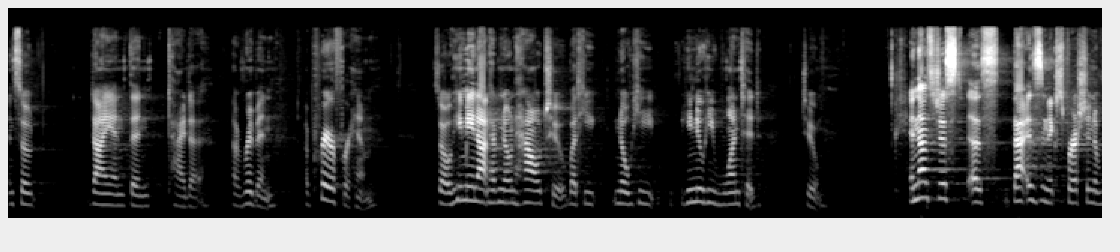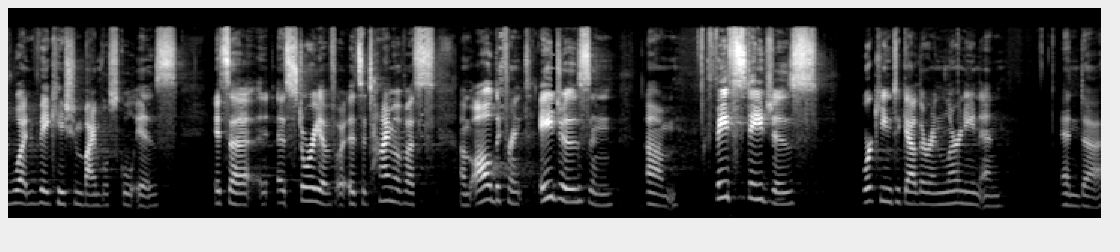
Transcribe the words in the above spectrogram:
And so Diane then tied a, a ribbon, a prayer for him. So he may not have known how to, but he, know he, he knew he wanted to. And that's just a, that is an expression of what Vacation Bible School is. It's a, a story of, it's a time of us um, all different ages and um, faith stages working together and learning and, and uh,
